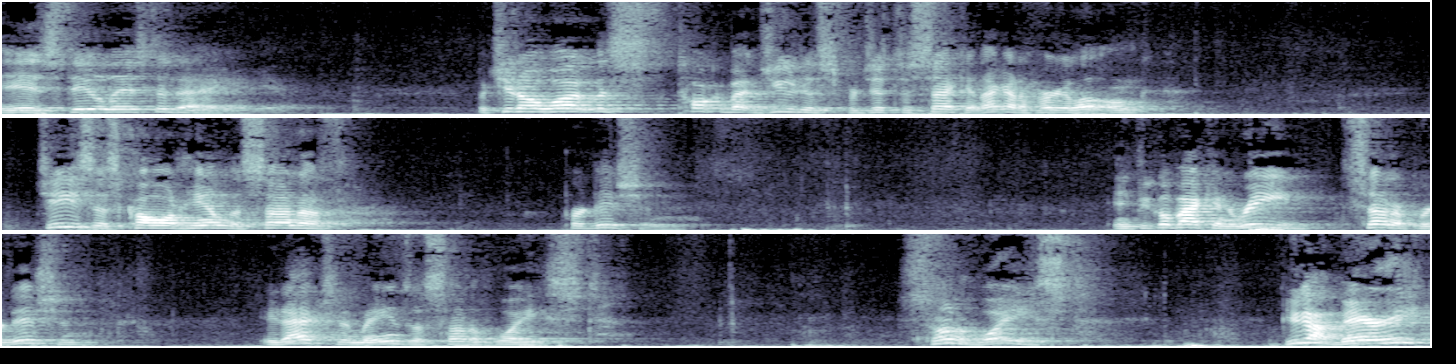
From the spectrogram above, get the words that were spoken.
It still is today. But you know what? Let's talk about Judas for just a second. I got to hurry along. Jesus called him the son of perdition. And if you go back and read son of perdition, it actually means a son of waste. Son of waste. You got Mary,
